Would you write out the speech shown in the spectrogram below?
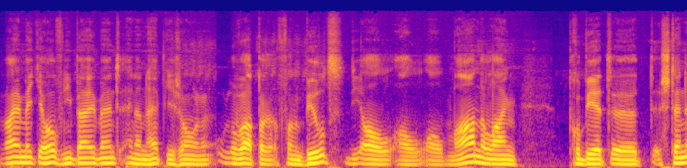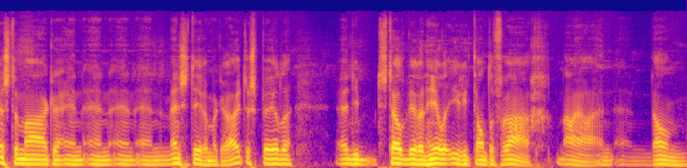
waar je met je hoofd niet bij bent. En dan heb je zo'n oelewapper van beeld die al, al, al maandenlang probeert t- stennis te maken en, en, en, en mensen tegen elkaar uit te spelen. Eh, die stelt weer een hele irritante vraag. Nou ja, en, en dan,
